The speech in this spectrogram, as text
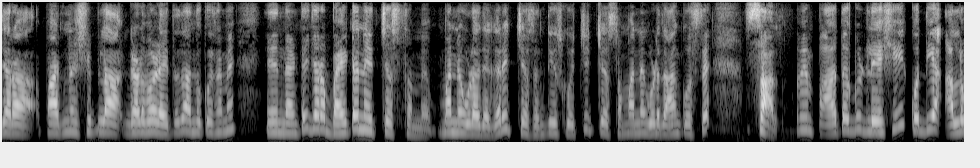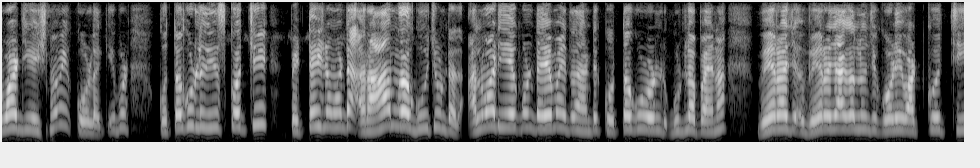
జర పార్ట్నర్షిప్లా గడబడి అవుతుంది అందుకోసమే ఏంటంటే జర బయటనే ఇచ్చేస్తాం మేము. మన్న కూడా దగ్గర ఇచ్చేస్తాం తీసుకొచ్చి ఇచ్చేస్తాం. మన్న కూడా దానికి వస్తే సాల్ మేము పాత గుడ్లు వేసి కొద్దిగా అలవాటు చేసినాం ఈ కోళ్ళకి. ఇప్పుడు కొత్త గుడ్లు తీసుకొచ్చి పెట్టేసినామంటే ఆరామ్గా కూర్చుంటుంది. అలవాటు చేయకుండా ఏమవుతుంది అంటే కొత్త గుడ్ల పైన వేరే వేరే జాగాల నుంచి కోడి పట్టుకొచ్చి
